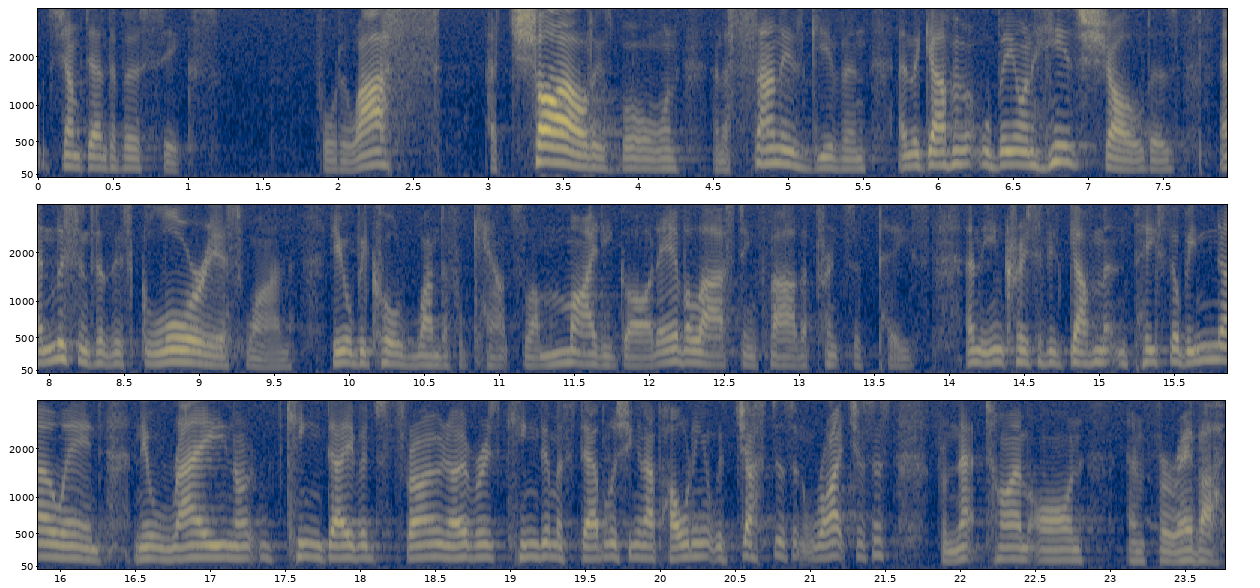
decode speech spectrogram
Let's jump down to verse 6. For to us a child is born and a son is given, and the government will be on his shoulders. And listen to this glorious one. He will be called Wonderful Counselor, Mighty God, Everlasting Father, Prince of Peace. And the increase of his government and peace, there'll be no end. And he'll reign on King David's throne over his kingdom, establishing and upholding it with justice and righteousness from that time on and forever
